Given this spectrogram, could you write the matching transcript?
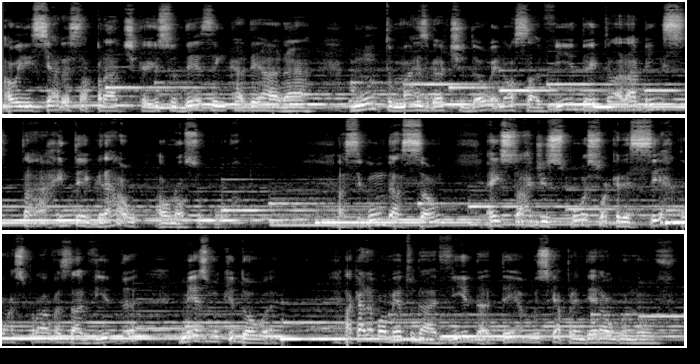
Ao iniciar essa prática, isso desencadeará muito mais gratidão em nossa vida e trará bem-estar integral ao nosso corpo. A segunda ação é estar disposto a crescer com as provas da vida, mesmo que doa. A cada momento da vida temos que aprender algo novo.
